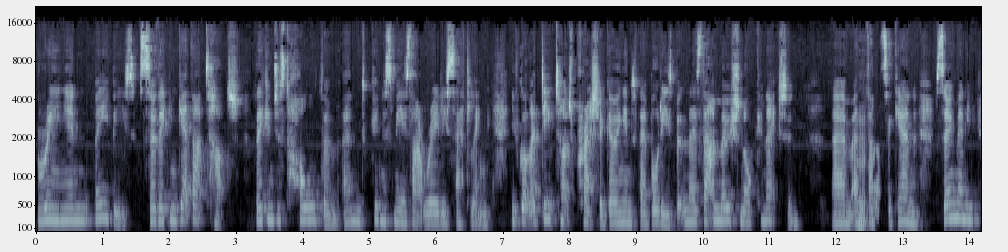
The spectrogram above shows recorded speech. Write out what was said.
bringing in babies so they can get that touch they can just hold them. And goodness me, is that really settling? You've got that deep touch pressure going into their bodies, but there's that emotional connection. Um, and mm-hmm. that's again so many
